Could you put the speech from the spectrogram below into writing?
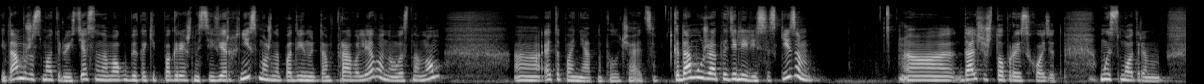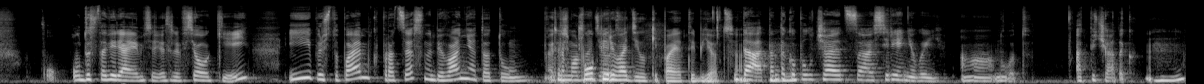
И там уже смотрю. Естественно, могут быть какие-то погрешности вверх-вниз, можно подвинуть там вправо-лево, но в основном э, это понятно получается. Когда мы уже определились с эскизом, а, дальше что происходит? Мы смотрим удостоверяемся, если все окей, и приступаем к процессу набивания тату. То Это есть можно по делать... переводилке по этой бьется. Да, там угу. такой получается сиреневый, а, ну вот, отпечаток. Угу.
